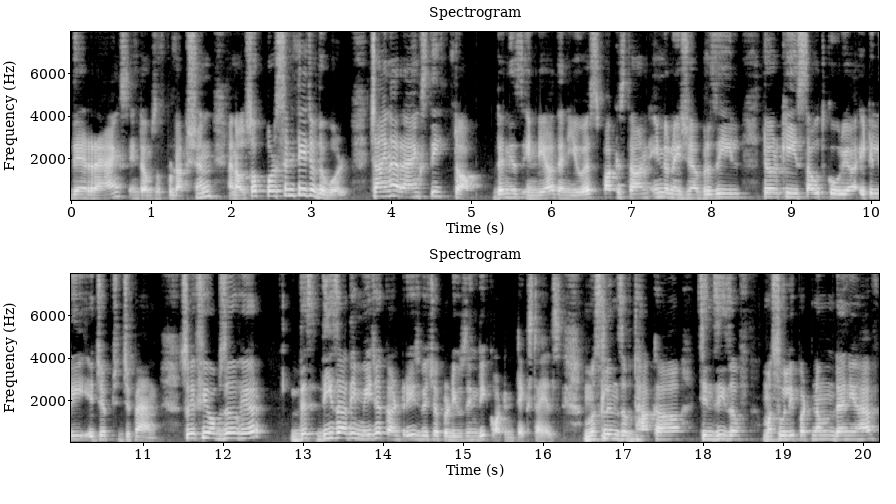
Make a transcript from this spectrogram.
their ranks in terms of production and also percentage of the world china ranks the top then is India, then US, Pakistan, Indonesia, Brazil, Turkey, South Korea, Italy, Egypt, Japan. So if you observe here, this, these are the major countries which are producing the cotton textiles. Muslins of Dhaka, Chintzes of Masulipatnam, then you have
